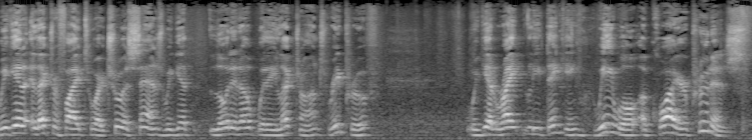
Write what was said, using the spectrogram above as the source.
we get electrified to our truest sense. We get loaded up with electrons, reproof. We get rightly thinking. We will acquire prudence.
